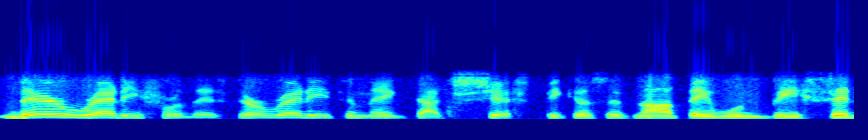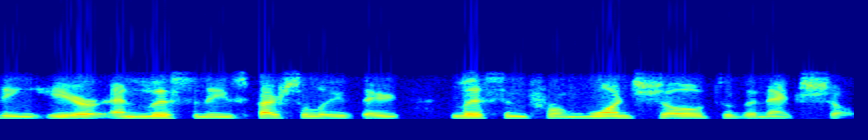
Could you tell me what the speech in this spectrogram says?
they're ready for this. They're ready to make that shift because if not, they wouldn't be sitting here and listening, especially if they listen from one show to the next show.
